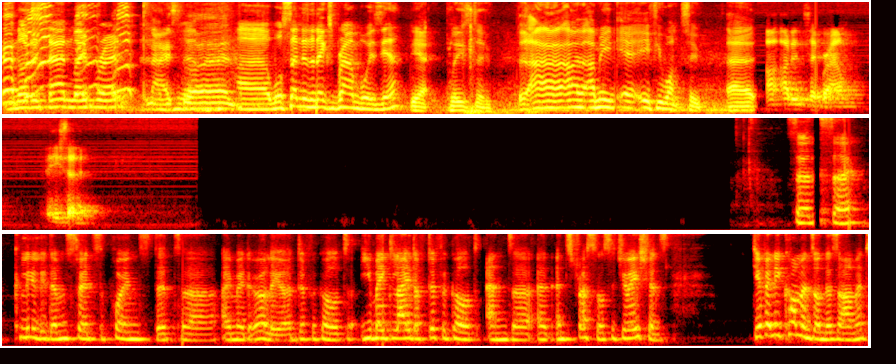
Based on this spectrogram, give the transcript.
Not a 10, my friend. Nice one. Uh, we'll send in the next Brown boys, yeah? Yeah, please do. Uh, I, I, mean, if you want to. Uh, I, I didn't say Brown. He said it. So this uh, clearly demonstrates the points that uh, I made earlier. Difficult, you make light of difficult and, uh, and stressful situations. Do you have any comments on this, Ahmed?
